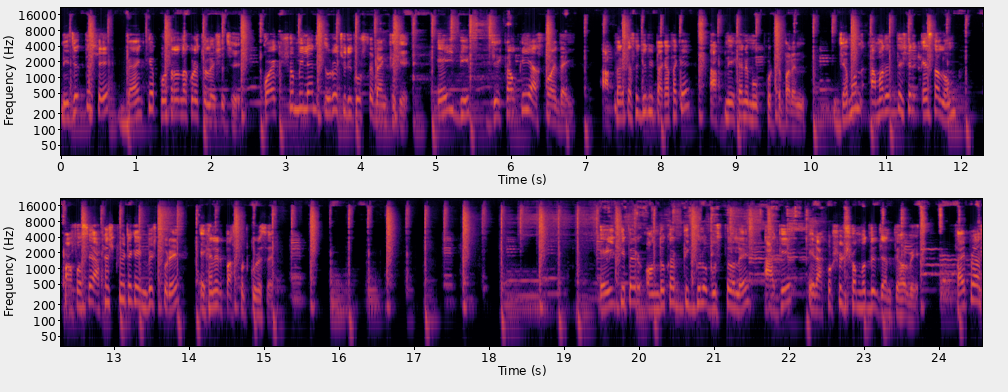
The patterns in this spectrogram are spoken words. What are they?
নিজের দেশে ব্যাংকে প্রতারণা করে চলে এসেছে। কয়েকশো মিলিয়ন ইউরো চুরি করছে ব্যাংক থেকে। এই দ্বীপ যে কাউকেই আশ্রয় দেয়। আপনার কাছে যদি টাকা থাকে, আপনি এখানে মুভ করতে পারেন। যেমন আমাদের দেশের এস আলম পাফসে আঠাশ কোটি টাকা ইনভেস্ট করে এখানের পাসপোর্ট করেছে। এই দ্বীপের অন্ধকার দিকগুলো বুঝতে হলে আগে এর আকর্ষণ সম্বন্ধে জানতে হবে। সাইপ্রাস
